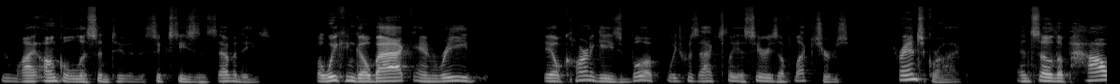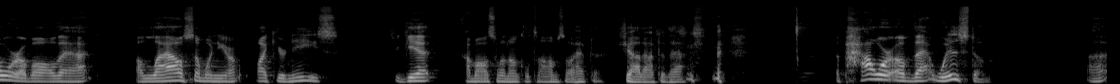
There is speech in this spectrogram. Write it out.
who my uncle listened to in the 60s and 70s, but we can go back and read Dale Carnegie's book, which was actually a series of lectures transcribed. And so the power of all that allows someone your, like your niece to get. I'm also an Uncle Tom, so I have to shout out to that. the power of that wisdom uh,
